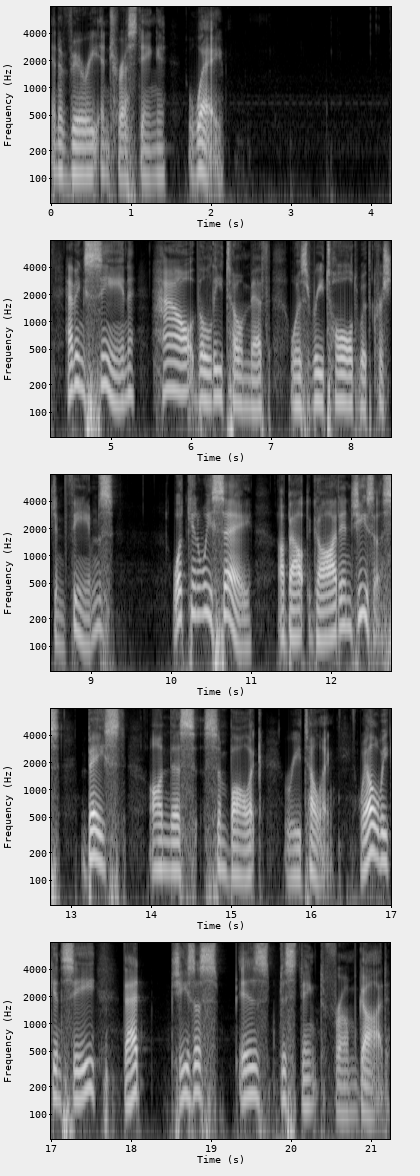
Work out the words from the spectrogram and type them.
in a very interesting way. Having seen how the Leto myth was retold with Christian themes, what can we say about God and Jesus based on this symbolic retelling? Well, we can see that Jesus is distinct from God.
